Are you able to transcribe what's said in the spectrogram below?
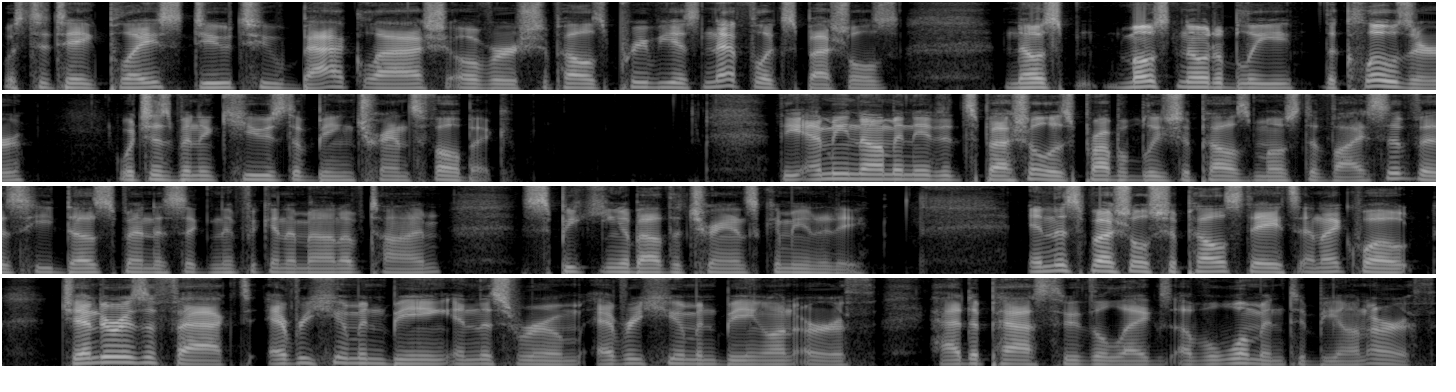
was to take place due to backlash over Chappelle's previous Netflix specials, most notably The Closer, which has been accused of being transphobic. The Emmy nominated special is probably Chappelle's most divisive, as he does spend a significant amount of time speaking about the trans community. In the special, Chappelle states, and I quote, Gender is a fact. Every human being in this room, every human being on earth, had to pass through the legs of a woman to be on earth.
